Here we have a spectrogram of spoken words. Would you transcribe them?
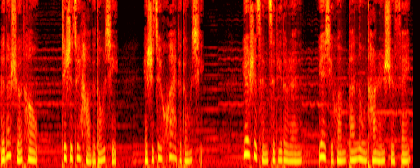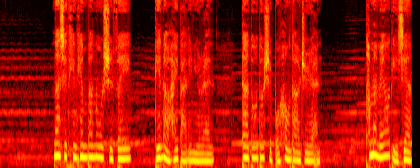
人的舌头，既是最好的东西，也是最坏的东西。越是层次低的人，越喜欢搬弄他人是非。那些天天搬弄是非、颠倒黑白的女人。”大多都是不厚道之人，他们没有底线，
